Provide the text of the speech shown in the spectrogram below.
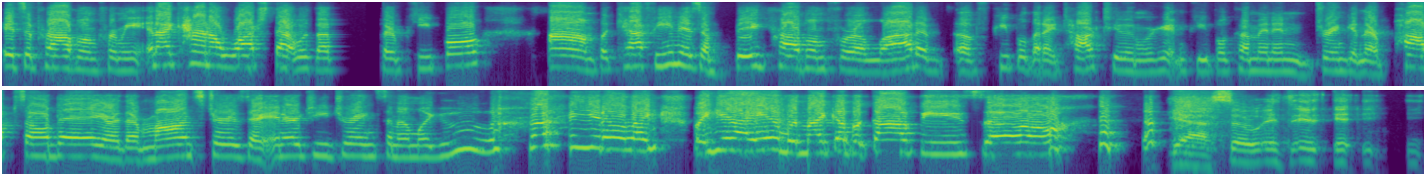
it's a problem for me. And I kind of watch that with other people. Um, but caffeine is a big problem for a lot of, of people that I talk to, and we're getting people coming and drinking their pops all day or their monsters, their energy drinks, and I'm like, ooh, you know, like, but here I am with my cup of coffee. So yeah, so it's it, it, it,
